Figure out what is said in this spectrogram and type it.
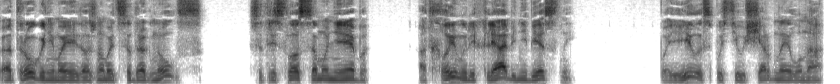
От ругани моей, должно быть, содрогнулся, сотрясло само небо, отхлынули хляби небесные. Появилась пусть ущербная луна.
